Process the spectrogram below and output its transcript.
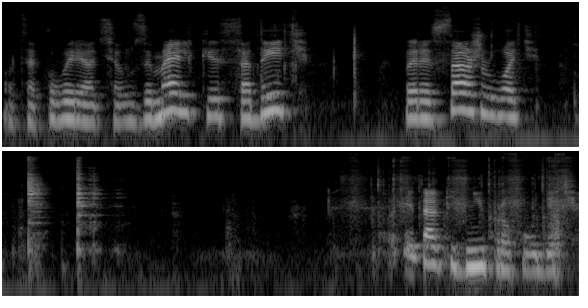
Оце ковирятися у земельки, садить, пересаджувати. І так і дні проходять.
